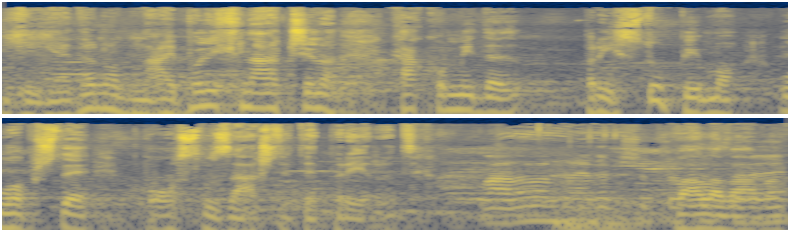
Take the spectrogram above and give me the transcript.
je jedan od najboljih načina kako mi da pristupimo uopšte poslu zaštite prirode. Hvala vam najlepše. Hvala vama.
